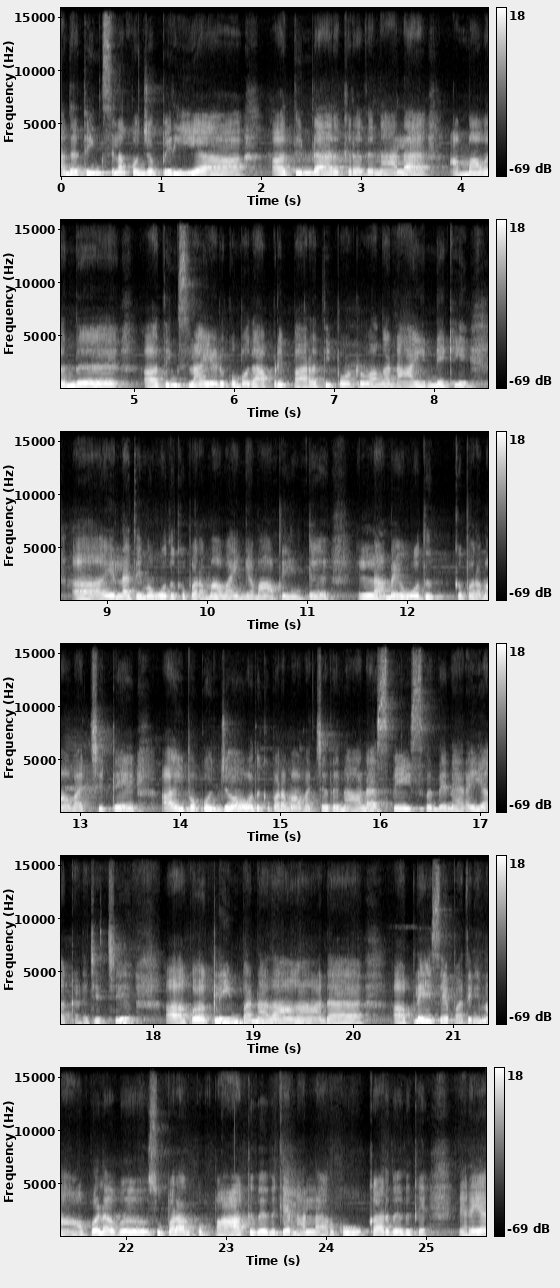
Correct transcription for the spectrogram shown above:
அந்த திங்ஸ் எல்லாம் கொஞ்சம் பெரிய திண்டாக இருக்கிறதுனால அம்மா வந்து திங்ஸ்லாம் எடுக்கும்போது அப்படி பரத்தி போட்டுருவாங்க. நான் இன்றைக்கி எல்லாத்தையுமே ஒதுக்குப்புறமா வைங்கம்மா அப்படின்ட்டு எல்லாமே ஒதுக்குப்புறமா வச்சுட்டேன் இப்போ கொஞ்சம் ஒதுக்குப்புறமா வச்சதுனால ஸ்பேஸ் வந்து நிறையா கிடச்சிச்சு. க்ளீன் பண்ணால் தான் அந்த ப்ளேஸே பார்த்திங்கன்னா அவ்வளவு சூப்பராக இருக்கும். பார்க்குறதுக்கே நல்லாயிருக்கும் உட்கார்றதுக்கு நிறையா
